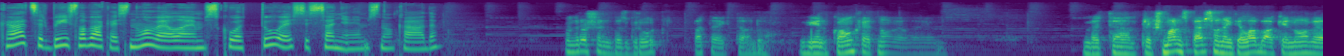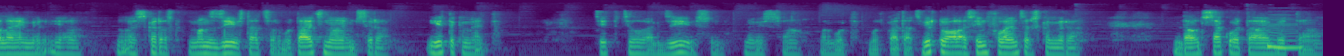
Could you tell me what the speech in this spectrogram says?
Kāds ir bijis labākais novēlējums, ko tu esi saņēmis no kāda? Man droši vien būs grūti pateikt tādu vienu konkrētu novēlējumu. Bet uh, priekš manis personīgi tie labākie novēlējumi ir, ja nu, es skatos, ka mans dzīves tāds varbūt aicinājums ir uh, ietekmēt citu cilvēku dzīves, un nevis uh, varbūt būt kā tāds virtuālais influenceris, kam ir uh, daudz sekotāju, mm. bet uh,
